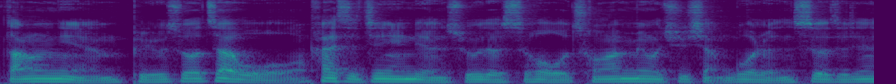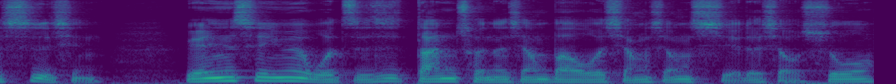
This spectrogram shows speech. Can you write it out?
当年，比如说在我开始经营脸书的时候，我从来没有去想过人设这件事情。原因是因为我只是单纯的想把我想想写的小说，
